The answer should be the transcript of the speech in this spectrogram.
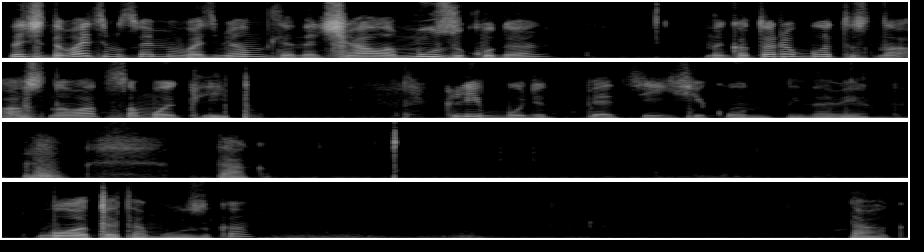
Значит, давайте мы с вами возьмем для начала музыку, да? На которой будет осно основаться мой клип. Клип будет 5-секундный, наверное. так. Вот эта музыка. Так.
